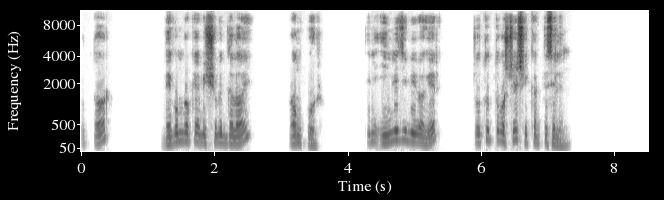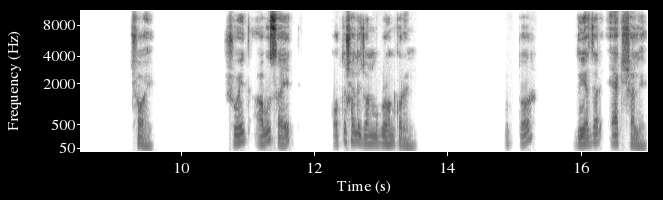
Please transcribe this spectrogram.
উত্তর, বেগম রোকেয়া বিশ্ববিদ্যালয়, রংপুর। তিনি ইংরেজি বিভাগের চতুর্থ বর্ষের শিক্ষার্থী ছিলেন। ছয়, শহীদ আবু সাইদ কত সালে জন্মগ্রহণ করেন? উত্তর, দুই হাজার এক সালে।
